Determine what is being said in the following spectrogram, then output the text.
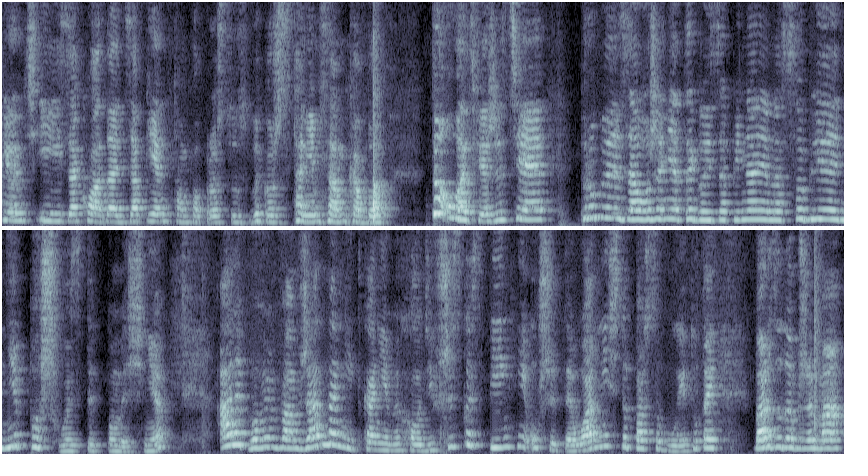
zapiąć i zakładać zapiętą po prostu z wykorzystaniem zamka, bo to ułatwia życie. Próby założenia tego i zapinania na sobie nie poszły zbyt pomyślnie. Ale powiem Wam, żadna nitka nie wychodzi, wszystko jest pięknie uszyte, ładnie się dopasowuje. Tutaj bardzo dobrze ma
